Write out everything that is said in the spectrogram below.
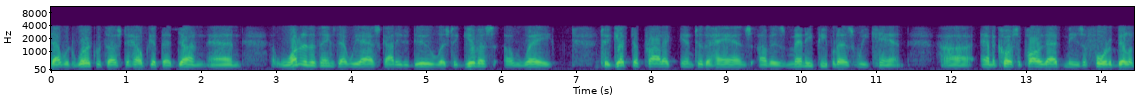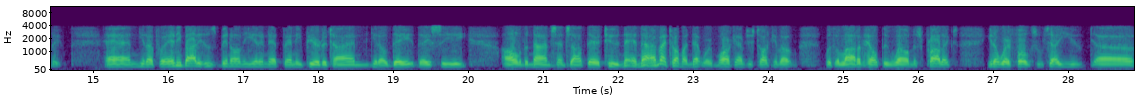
that would work with us to help get that done. And one of the things that we asked Scotty to do was to give us a way to get the product into the hands of as many people as we can. Uh, and of course, a part of that means affordability. And you know, for anybody who's been on the internet for any period of time, you know, they they see all of the nonsense out there too. And I'm not talking about network marketing. I'm just talking about with a lot of health and wellness products. You know, where folks will tell you. Uh,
